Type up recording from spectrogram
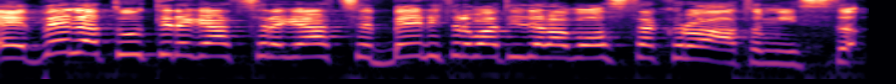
E bella a tutti ragazzi e ragazze, ben ritrovati dalla vostra Croatomist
